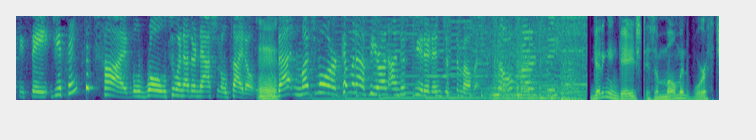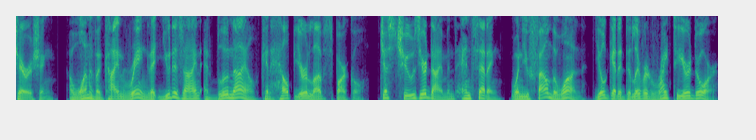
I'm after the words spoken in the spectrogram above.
SEC, do you think the Tide will roll to another national title? Mm. That and much more coming up here on Undisputed in just a moment. No mercy. Getting engaged is a moment worth cherishing. A one of a kind ring that you design at Blue Nile can help your love sparkle. Just choose your diamond and setting. When you've found the one, you'll get it delivered right to your door.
